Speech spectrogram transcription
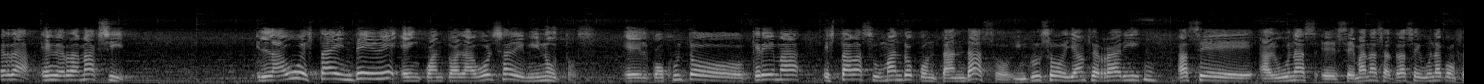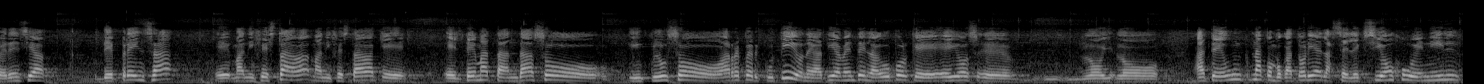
verdad, es verdad, Maxi. La U está en debe en cuanto a la bolsa de minutos. El conjunto Crema estaba sumando con tandazo. Incluso Jan Ferrari hace algunas eh, semanas atrás en una conferencia de prensa eh, manifestaba, manifestaba que el tema tandazo incluso ha repercutido negativamente en la U porque ellos eh, lo, ante una convocatoria de la selección juvenil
